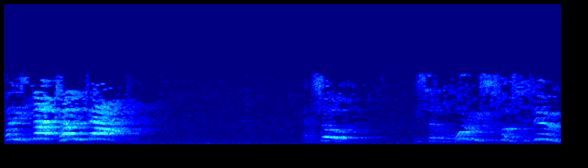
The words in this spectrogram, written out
but he's not coming back. And so he said, Well, what are we supposed to do?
